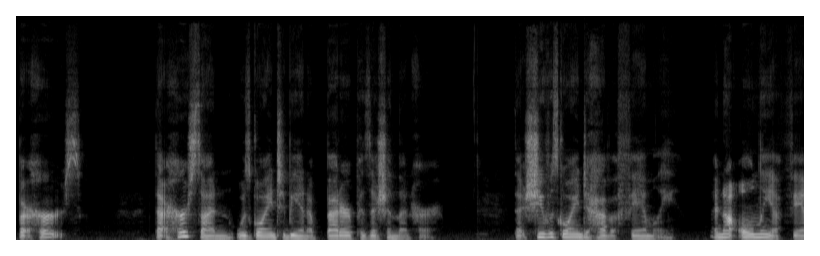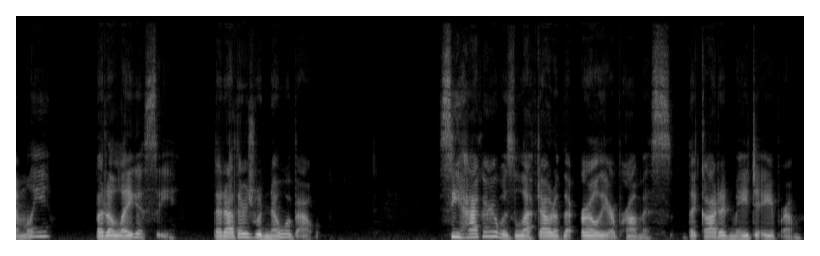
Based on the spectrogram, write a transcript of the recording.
but hers. That her son was going to be in a better position than her. That she was going to have a family, and not only a family, but a legacy that others would know about. See, Hagar was left out of the earlier promise that God had made to Abram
